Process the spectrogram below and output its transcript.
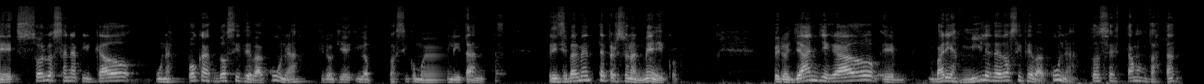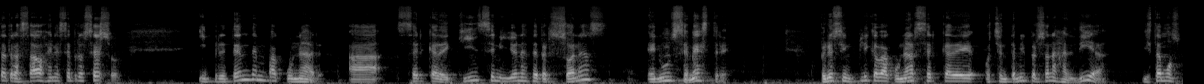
eh, solo se han aplicado unas pocas dosis de vacunas, creo que iba así como militantes, principalmente el personal médico. Pero ya han llegado eh, varias miles de dosis de vacuna, entonces estamos bastante atrasados en ese proceso. Y pretenden vacunar a cerca de 15 millones de personas en un semestre. Pero eso implica vacunar cerca de 80 mil personas al día. Y estamos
